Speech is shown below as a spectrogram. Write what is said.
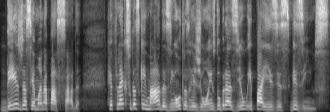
desde a semana passada, reflexo das queimadas em outras regiões do Brasil e países vizinhos.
